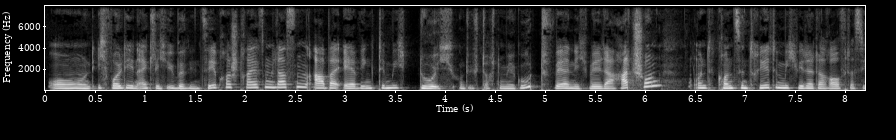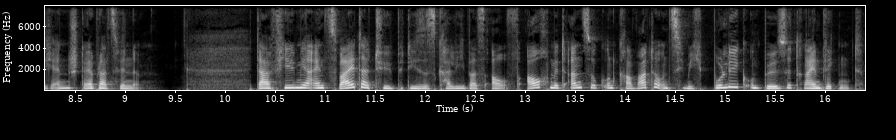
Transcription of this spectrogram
Und ich wollte ihn eigentlich über den Zebrastreifen lassen, aber er winkte mich durch. Und ich dachte mir, gut, wer nicht will, der hat schon. Und konzentrierte mich wieder darauf, dass ich einen Stellplatz finde. Da fiel mir ein zweiter Typ dieses Kalibers auf, auch mit Anzug und Krawatte und ziemlich bullig und böse dreinblickend.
